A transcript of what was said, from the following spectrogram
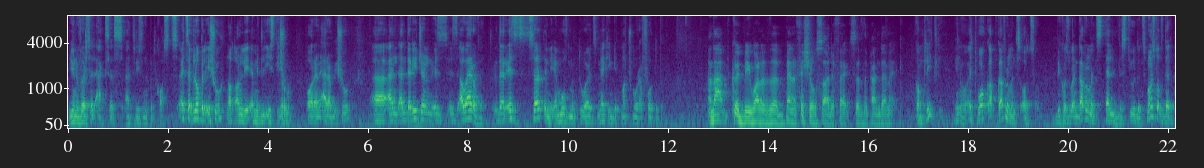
universal access at reasonable costs. It's a global issue, not only a Middle East issue or an Arab issue. Uh, and, and the region is, is aware of it. There is certainly a movement towards making it much more affordable. And that could be one of the beneficial side effects of the pandemic. Completely. You know, it woke up governments also. Because when governments tell the students, most of the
